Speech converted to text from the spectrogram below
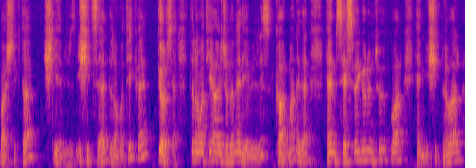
başlıkta işleyebiliriz. İşitsel, dramatik ve görsel. Dramatiğe ayrıca da ne diyebiliriz? Karma. Neden? Hem ses ve görüntü var, hem işitme var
